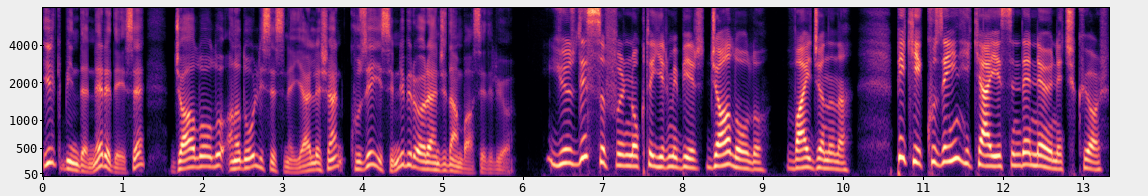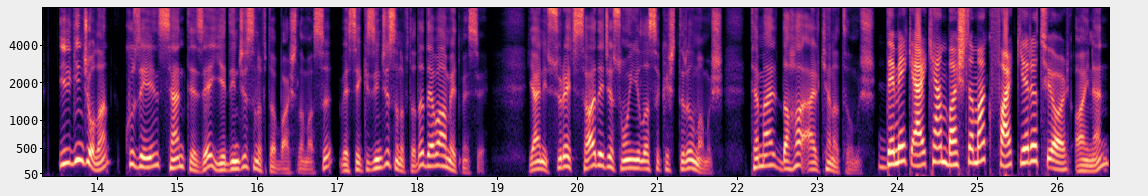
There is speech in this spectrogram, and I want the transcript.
ilk binde neredeyse Cağaloğlu Anadolu Lisesi'ne yerleşen Kuzey isimli bir öğrenciden bahsediliyor. %0.21 Cağaloğlu. Vay canına. Peki Kuzey'in hikayesinde ne öne çıkıyor? İlginç olan Kuzey'in senteze 7. sınıfta başlaması ve 8. sınıfta da devam etmesi. Yani süreç sadece son yıla sıkıştırılmamış, temel daha erken atılmış. Demek erken başlamak fark yaratıyor. Aynen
